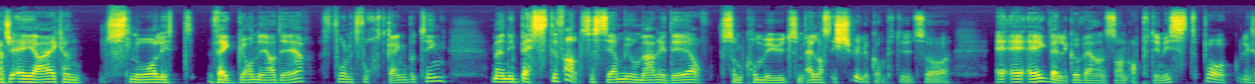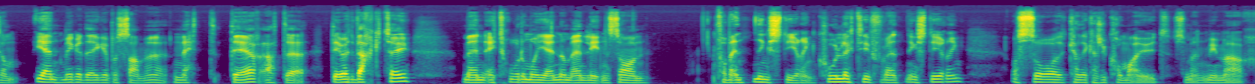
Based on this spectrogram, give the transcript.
Kanskje AI kan slå litt vegger ned der, få litt fortgang på ting. Men i beste fall så ser vi jo mer ideer som kommer ut som ellers ikke ville kommet ut. Så jeg, jeg, jeg velger å være en sånn optimist på liksom, Igjen, meg og deg er på samme nett der, at det, det er jo et verktøy, men jeg tror det må gjennom en liten sånn forventningsstyring, kollektiv forventningsstyring, og så kan det kanskje komme ut som en mye mer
